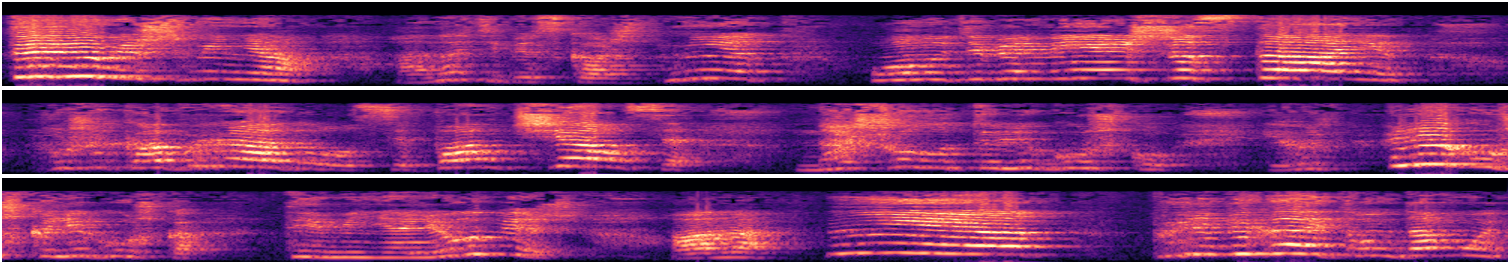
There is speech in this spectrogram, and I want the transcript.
ты любишь меня? Она тебе скажет, нет, он у тебя меньше станет. Мужик обрадовался, помчался, нашел эту лягушку и говорит, лягушка, лягушка, ты меня любишь? А она, нет, прибегает он домой,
